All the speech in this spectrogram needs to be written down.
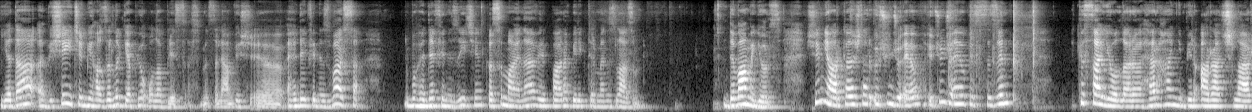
ya da bir şey için bir hazırlık yapıyor olabilirsiniz. Mesela bir e, hedefiniz varsa bu hedefiniz için Kasım ayına bir para biriktirmeniz lazım. Devam ediyoruz. Şimdi arkadaşlar üçüncü ev. Üçüncü ev biz sizin kısa yolları, herhangi bir araçlar,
